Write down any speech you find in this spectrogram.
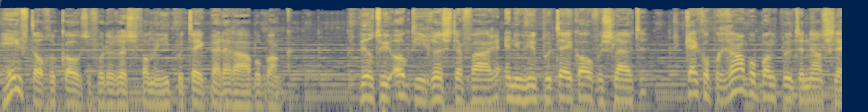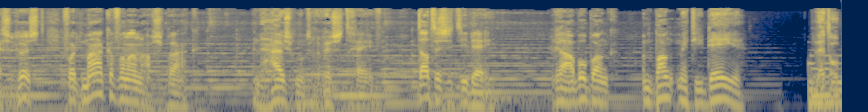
heeft al gekozen voor de rust van een hypotheek bij de Rabobank. Wilt u ook die rust ervaren en uw hypotheek oversluiten? Kijk op rabobank.nl slash rust voor het maken van een afspraak. Een huis moet rust geven. Dat is het idee. Rabobank, een bank met ideeën. Let op.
